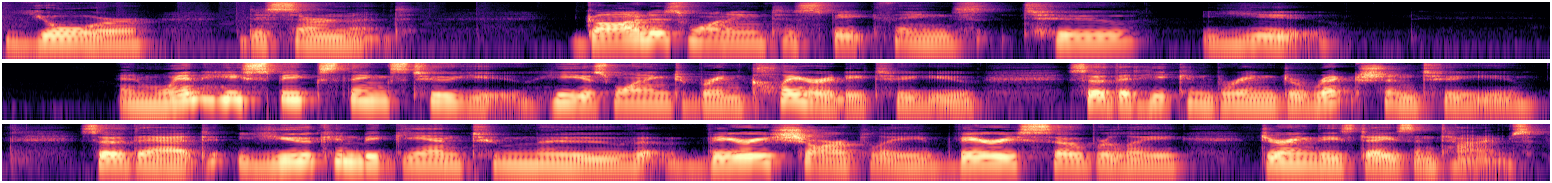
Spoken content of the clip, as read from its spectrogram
your discernment. God is wanting to speak things to you. And when He speaks things to you, He is wanting to bring clarity to you so that He can bring direction to you, so that you can begin to move very sharply, very soberly during these days and times.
